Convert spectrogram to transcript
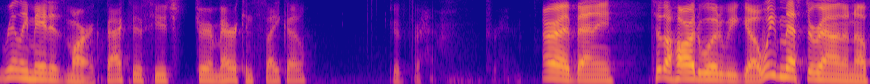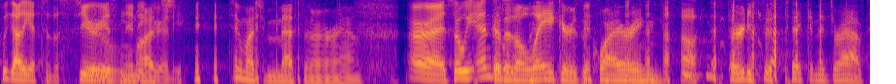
really made his mark. Back to the Future, American Psycho. Good for him. All right, Benny. To the hardwood we go. We've messed around enough. We got to get to the serious Too nitty much. gritty. Too much messing around. All right, so we Go ended to the Lakers acquiring 35th pick in the draft.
